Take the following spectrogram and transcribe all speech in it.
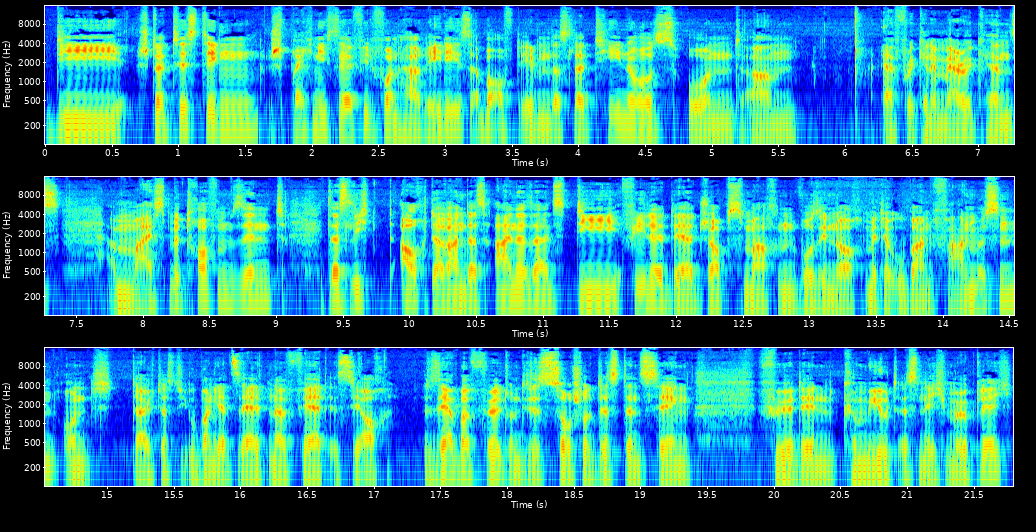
Die Statistiken sprechen nicht sehr viel von Haredis, aber oft eben, dass Latinos und ähm, African Americans am meisten betroffen sind. Das liegt auch daran, dass einerseits die viele der Jobs machen, wo sie noch mit der U-Bahn fahren müssen und dadurch, dass die U-Bahn jetzt seltener fährt, ist sie auch sehr befüllt und dieses Social Distancing für den Commute ist nicht möglich.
